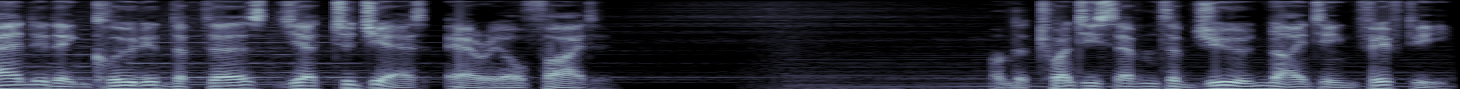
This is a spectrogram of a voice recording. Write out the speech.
and it included the first jet-to-jet -jet aerial fighter. On the 27th of June 1950,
